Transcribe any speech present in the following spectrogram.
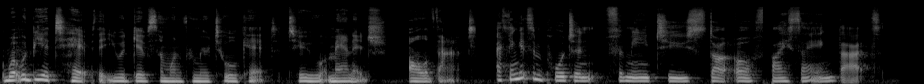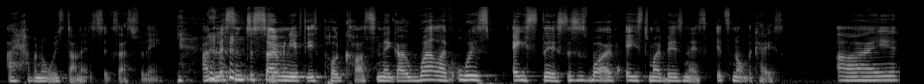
What would be a tip that you would give someone from your toolkit to manage all of that? I think it's important for me to start off by saying that I haven't always done it successfully. I've listened to so many of these podcasts and they go, Well, I've always aced this. This is why I've aced my business. It's not the case. I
